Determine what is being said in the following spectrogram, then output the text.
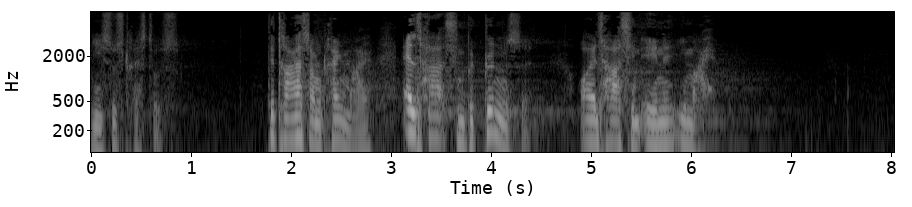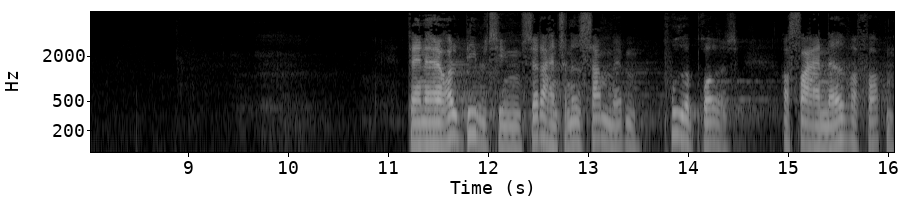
Jesus Kristus. Det drejer sig omkring mig. Alt har sin begyndelse, og alt har sin ende i mig. Da han havde holdt bibeltimen, sætter han sig ned sammen med dem, bryder brødet og fejrer nadver for dem,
